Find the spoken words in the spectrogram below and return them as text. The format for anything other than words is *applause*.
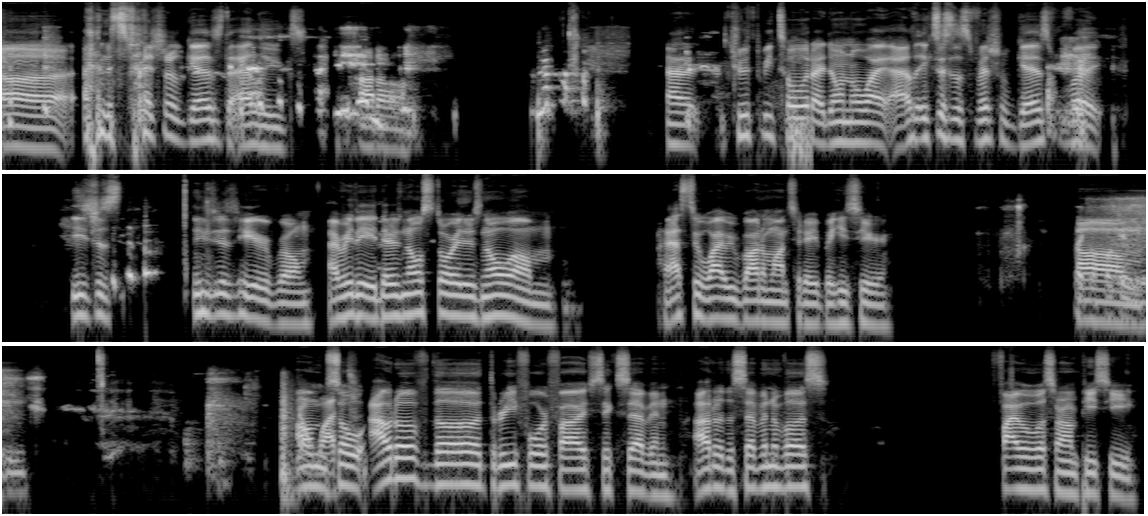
uh, *laughs* and a special guest, Alex. Uh, truth be told, I don't know why Alex is a special guest, but he's just *laughs* he's just here, bro. I really there's no story, there's no um as to why we brought him on today, but he's here. Like Um. Um, what? so out of the three, four, five, six, seven, out of the seven of us, five of us are on PC.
